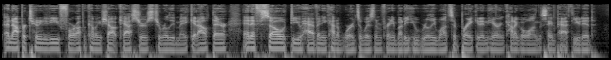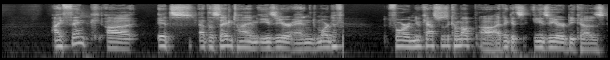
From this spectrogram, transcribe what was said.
an opportunity for up and coming shoutcasters to really make it out there? And if so, do you have any kind of words of wisdom for anybody who really wants to break it in here and kind of go along the same path you did? I think uh, it's at the same time easier and more difficult for new casters to come up. Uh, I think it's easier because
